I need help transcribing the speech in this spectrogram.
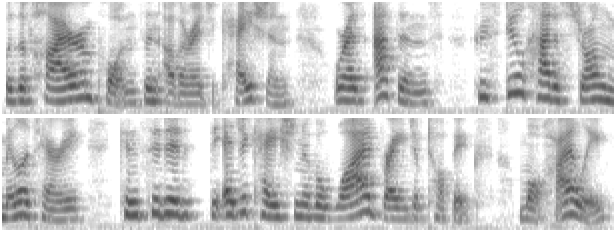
was of higher importance than other education, whereas Athens, who still had a strong military, considered the education of a wide range of topics more highly.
